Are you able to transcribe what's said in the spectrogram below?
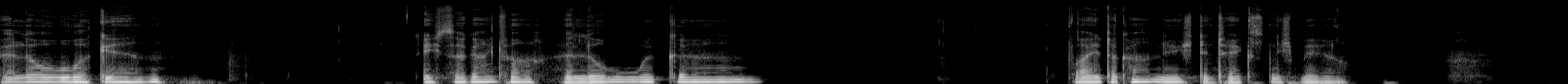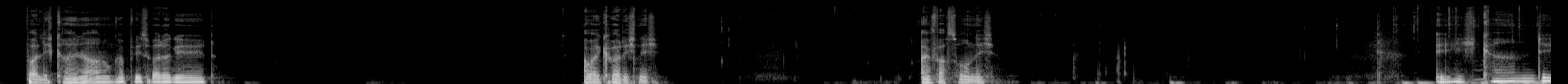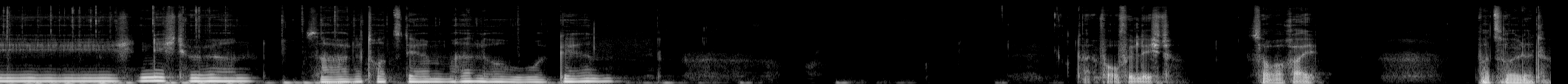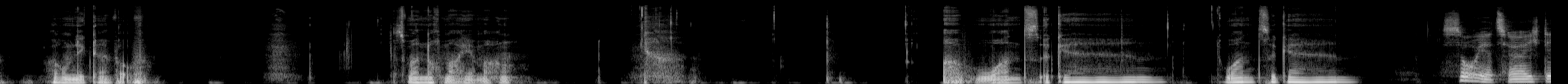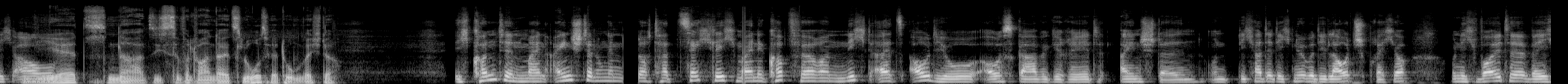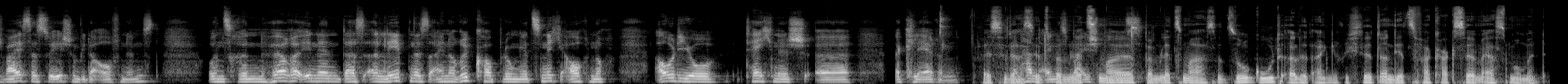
Hello again. Ich sage einfach Hello again. Weiter kann ich den Text nicht mehr, weil ich keine Ahnung habe, wie es weitergeht. Aber ich höre dich nicht. Einfach so nicht. Ich kann dich nicht hören, sage trotzdem Hello again. Da einfach aufgelegt. Sauerei. Was? Warum legt er einfach auf? Das wir nochmal hier machen. Once again once again. So, jetzt höre ich dich auch. Jetzt, na, siehst du, was war denn da jetzt los, Herr Domwächter? Ich konnte in meinen Einstellungen doch tatsächlich meine Kopfhörer nicht als Audioausgabegerät einstellen. Und ich hatte dich nur über die Lautsprecher. Und ich wollte, weil ich weiß, dass du eh schon wieder aufnimmst, unseren HörerInnen das Erlebnis einer Rückkopplung jetzt nicht auch noch audiotechnisch äh, erklären. Weißt du, da hast jetzt beim letzten Mal, beim letzten Mal hast du so gut alles eingerichtet und jetzt verkackst du im ersten Moment.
